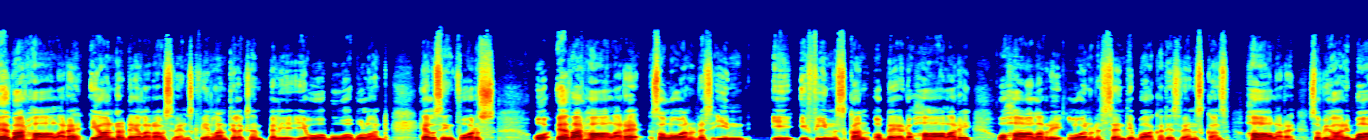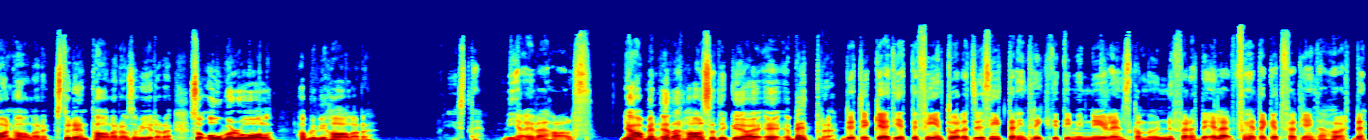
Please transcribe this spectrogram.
överhalare i andra delar av Svenskfinland, till exempel i, i Åbo, Åboland, Helsingfors. Och överhalare så lånades in i, i finskan och blev då halari och halari lånades sen tillbaka till svenskans halare, så vi har i barnhalare, studenthalare och så vidare. Så overall har blivit halare. Just det, via överhals. Ja, men överhals så tycker jag är, bättre. Det tycker jag är ett jättefint ord. Alltså, Det sitter inte riktigt i min nyländska mun, för att det, eller för helt enkelt för att jag inte har hört det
